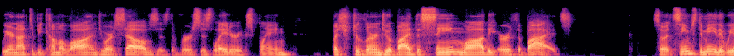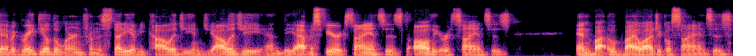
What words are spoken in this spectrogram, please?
We are not to become a law unto ourselves, as the verses later explain, but should learn to abide the same law the earth abides. So it seems to me that we have a great deal to learn from the study of ecology and geology and the atmospheric sciences, all the earth sciences and bi- biological sciences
